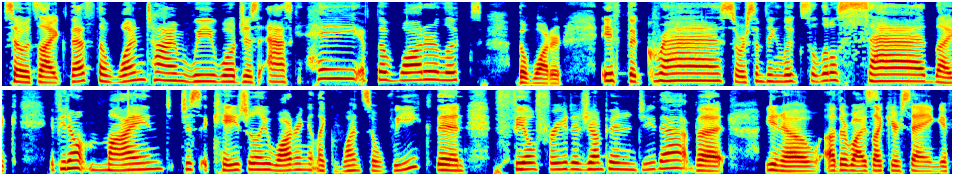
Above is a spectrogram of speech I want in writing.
So it's like that's the one time we will just ask, Hey, if the water looks the water, if the grass or something looks a little sad, like if you don't mind just occasionally watering it like once a week, then feel free to jump in and do that. But you know, otherwise, like you're saying, if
